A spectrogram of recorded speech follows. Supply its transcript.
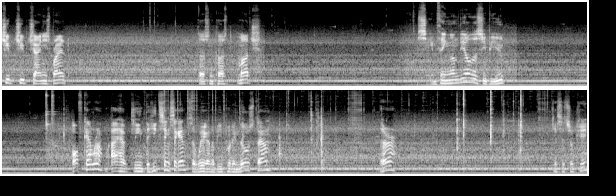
cheap cheap Chinese brand doesn't cost much same thing on the other CPU camera I have cleaned the heat sinks again so we're gonna be putting those down there guess it's okay.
